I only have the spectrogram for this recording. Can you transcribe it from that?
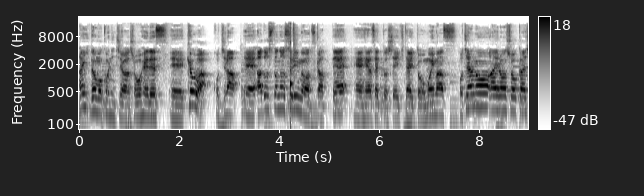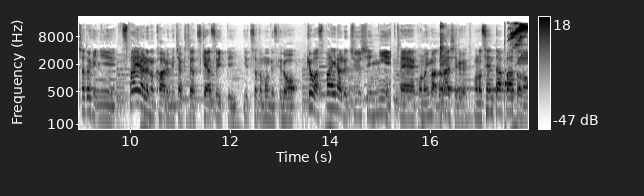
はいどうもこんにちは。翔平です、えー、今日はこちら、えー、アドストのスリムを使って、えー、ヘアセットしていきたいと思います。こちらのアイロン紹介した時にスパイラルのカールめちゃくちゃつけやすいって言ってたと思うんですけど今日はスパイラル中心に、えこの今ドライしてるこのセンターパートの、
